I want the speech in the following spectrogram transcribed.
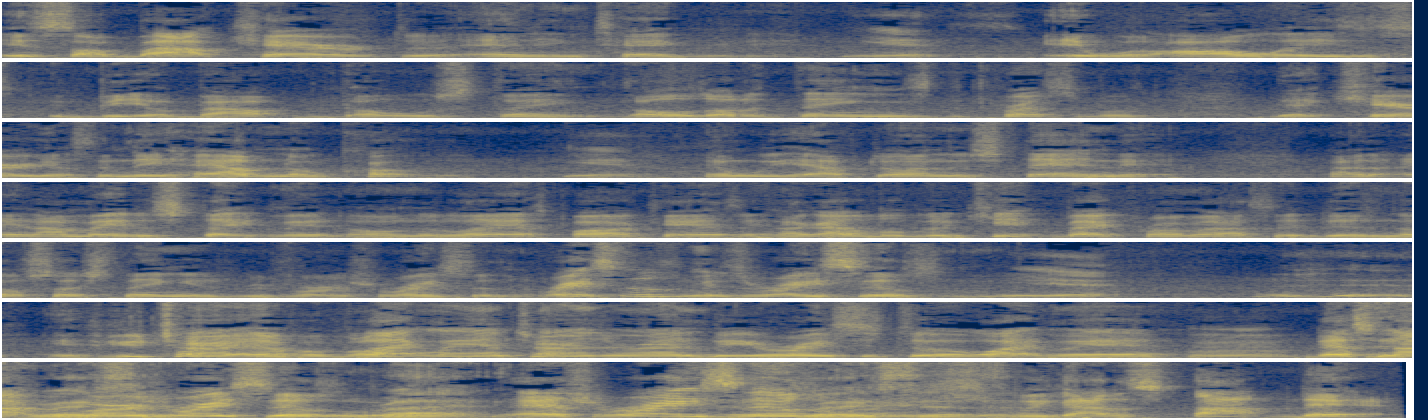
it's about character and integrity. Yes. it will always be about those things. Those are the things the principles that carry us and they have no color. Yeah, and we have to understand that. And, and I made a statement on the last podcast, and I got a little bit of kickback from it. I said, "There's no such thing as reverse racism. Racism is racism. Yeah. If you turn, if a black man turns around to be racist to a white man, that's not That's reverse racism. racism. Right. That's racism. That's racism. We got to stop that.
